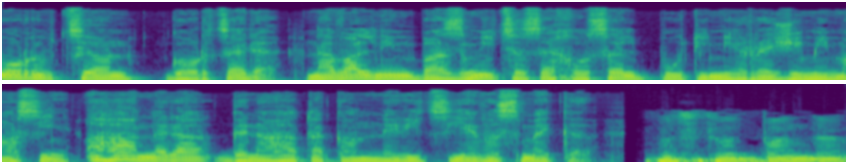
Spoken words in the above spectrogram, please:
կոռուպցիոն գործերը։ Նավալնին բազմիցս է խոսել Պուտինի ռեժիմի մասին։ Ահա նրա գնահատականներից եւս մեկը։ Вот эта вот банда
